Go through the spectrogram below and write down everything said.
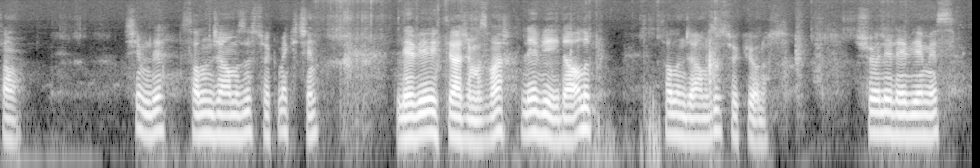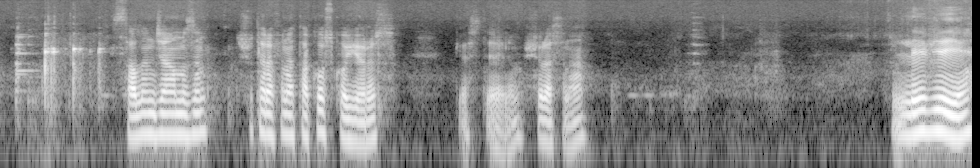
Tamam. Şimdi salıncağımızı sökmek için levyeye ihtiyacımız var. Levyeyi de alıp salıncağımızı söküyoruz. Şöyle levyemiz salıncağımızın şu tarafına takoz koyuyoruz. Gösterelim şurasına. Levyeyi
